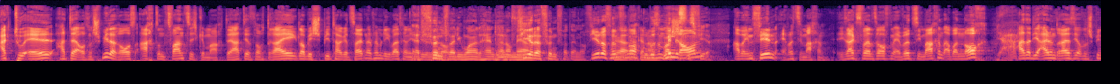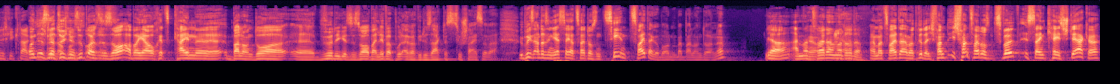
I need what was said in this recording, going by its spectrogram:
Aktuell hat er aus dem Spiel heraus 28 gemacht. Der hat jetzt noch drei, glaube ich, Spieltage Zeit in der Premier League. Ich weiß gar nicht, Er hat fünf, noch. weil die One-Hand Ja, noch haben. mehr. Vier oder fünf hat er noch. Vier oder fünf Ja, noch, genau. müssen wir mal Mindestens schauen. vier. Aber im Fehlen, er wird sie machen. Ich sag's ganz offen, er wird sie machen, aber noch Ja. hat er die 31 auf dem Spiel nicht geknackt. Und Die ist natürlich eine super Suarez. Saison, aber ja auch jetzt keine Ballon d'Or-würdige Saison, weil Liverpool einfach, wie du sagtest, zu scheiße war. Übrigens, Andres Iniesta ja 2010 Zweiter geworden bei Ballon d'Or, ne? Ja, einmal Zweiter, einmal Dritter. Einmal Zweiter, einmal Dritter. Ich fand, ich fand 2012 ist sein Case stärker.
